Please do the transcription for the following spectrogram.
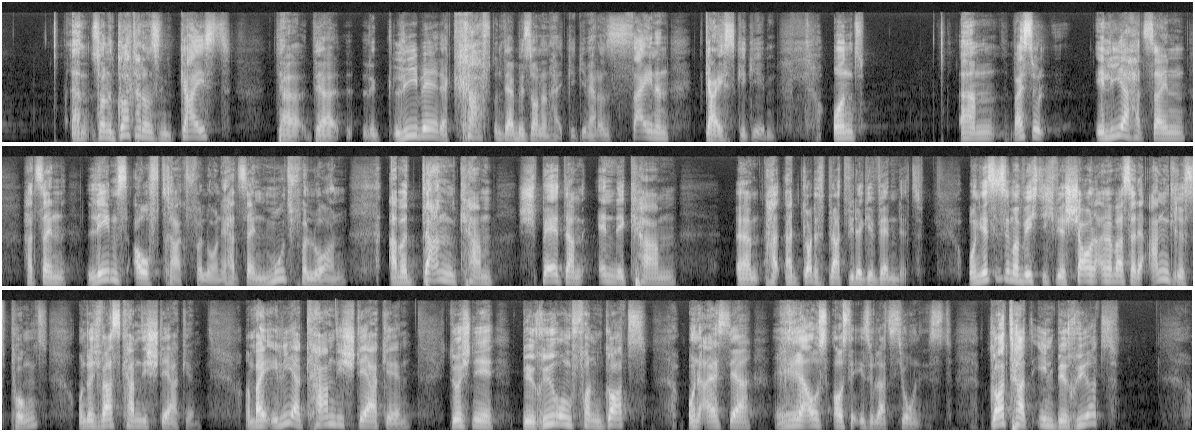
ähm, sondern Gott hat uns einen Geist der, der Liebe, der Kraft und der Besonnenheit gegeben. Er hat uns seinen Geist gegeben. Und ähm, weißt du, Elia hat seinen, hat seinen Lebensauftrag verloren, er hat seinen Mut verloren, aber dann kam, später am Ende kam, ähm, hat, hat Gott das Blatt wieder gewendet. Und jetzt ist immer wichtig, wir schauen einmal, was war der Angriffspunkt und durch was kam die Stärke. Und bei Elia kam die Stärke durch eine Berührung von Gott und als er raus aus der Isolation ist. Gott hat ihn berührt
